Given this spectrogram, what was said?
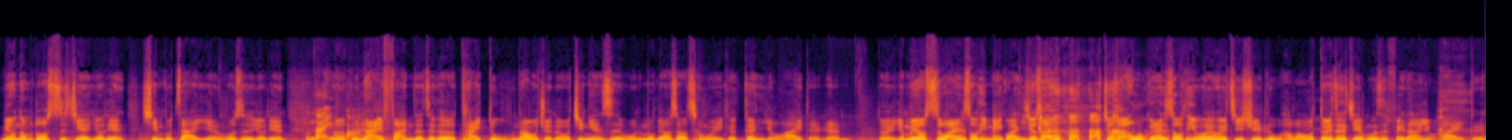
没有那么多时间，有点心不在焉，或是有点不耐烦、呃、不耐烦的这个态度。那我觉得我今年是我的目标是要成为一个更有爱的人。对，有没有十万人收听没关系，就算 就算五个人收听，我也会继续录，好不好？我对这个节目是非常有爱的。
